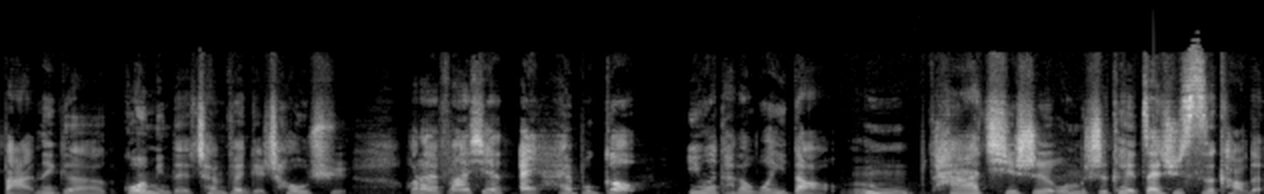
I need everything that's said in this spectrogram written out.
把那个过敏的成分给抽取。后来发现，哎还不够，因为它的味道，嗯，它其实我们是可以再去思考的。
